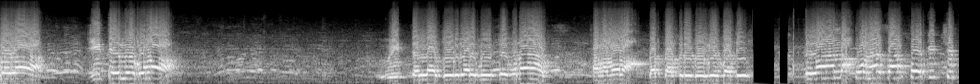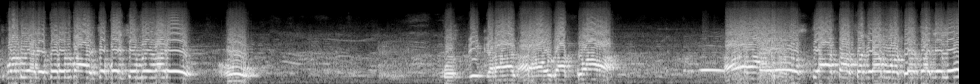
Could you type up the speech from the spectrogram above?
बघा जितेंद्र कुमार. विठ्ठलला जोरदार मिळते कुणा चला बोला दत्तात्रय डोंगे पाटील. पैलवानांना पुन्हा सांगतो की चितपट झाले तरच बाहेरचे पैसे मिळणारे. हो. कुस्ती करा धाव दाखवा. कुस्ती आता सगळ्या मोठ्या झालेले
